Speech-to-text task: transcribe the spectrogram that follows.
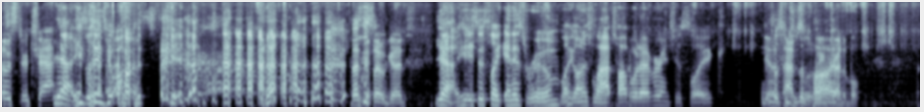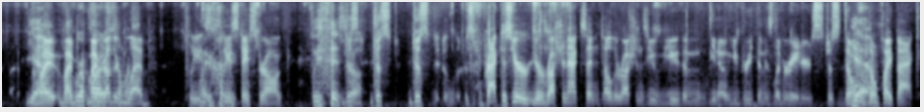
coaster chat. Yeah, he's listening to us. That's so good. yeah, he's just like in his room, like on his laptop, whatever, and just like Yeah, that's Listen to the pod. incredible. yeah. my my, my brother Gleb, please please stay strong. please Just wrong. just just practice your your Russian accent and tell the Russians you view them, you know, you greet them as liberators. Just don't Yeah. don't fight back,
